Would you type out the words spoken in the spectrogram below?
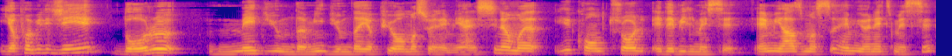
yapabileceği doğru medyumda, medium'da yapıyor olması önemli. Yani sinemayı kontrol edebilmesi, hem yazması hem yönetmesi.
